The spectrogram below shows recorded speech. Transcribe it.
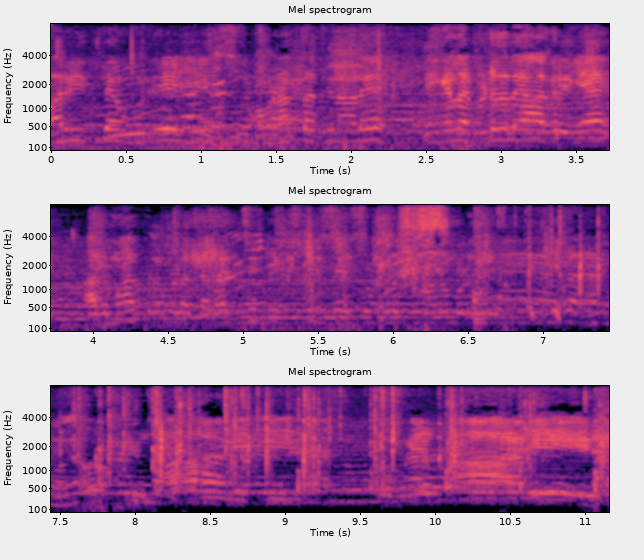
மறித்த ஒரே இயேசு. ரத்தத்தினாலே நீங்கள் எல்லாம் விடுதலை ஆகுறீங்க. அது மாத்திரமல்ல இந்த ரட்சிப்பின் சுவிசேஷம் உங்களுக்கு வரும் பொழுது. உங்கள் பாடிட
